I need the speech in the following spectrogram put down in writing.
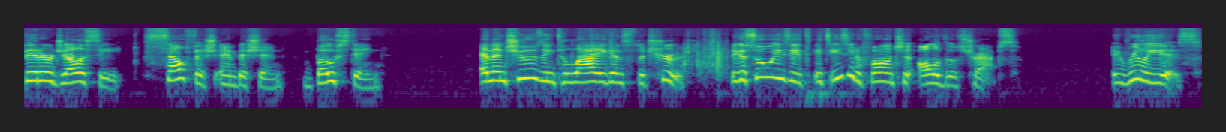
bitter jealousy, selfish ambition, boasting, and then choosing to lie against the truth. Because so easy, it's, it's easy to fall into all of those traps. It really is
